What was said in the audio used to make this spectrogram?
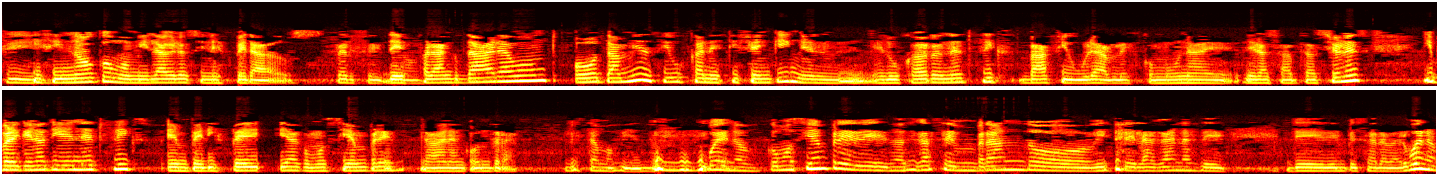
Sí. y si no, como Milagros Inesperados. Perfecto. De Frank Darabont, o también si buscan Stephen King en el buscador de Netflix, va a figurarles como una de, de las adaptaciones. Y para el que no tiene Netflix, en Perispedia, como siempre, la van a encontrar. Lo estamos viendo. bueno, como siempre, nos dejas sembrando, viste, las ganas de, de, de empezar a ver. Bueno,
